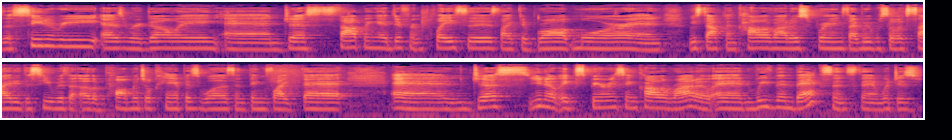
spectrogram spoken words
the scenery as we're going and just stopping at different places like the Broadmoor and we stopped in Colorado Springs like we were so excited to see where the other Paul Mitchell campus was and things like that and just you know experiencing Colorado. And we've been back since then which is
